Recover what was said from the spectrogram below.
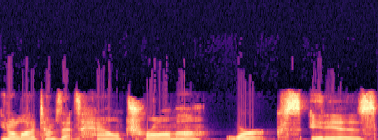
you know, a lot of times that's how trauma works. It is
